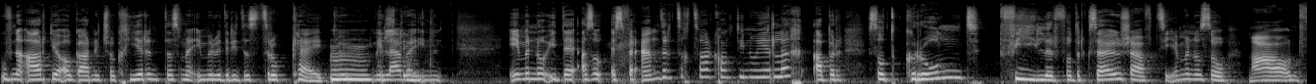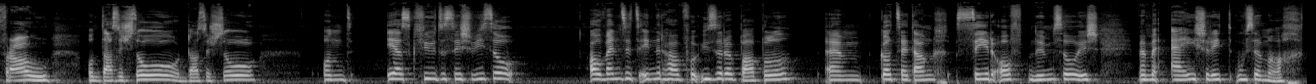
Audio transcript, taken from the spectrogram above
auf eine Art ja auch gar nicht schockierend, dass man immer wieder in das zurückgeht. Weil wir leben in, immer noch in der, also es verändert sich zwar kontinuierlich, aber so die Grundpfeiler von der Gesellschaft sind immer noch so Mann und Frau und das ist so und das ist so. Und ich habe das Gefühl, das ist wie so, auch wenn es jetzt innerhalb von unserer Bubble, ähm, Gott sei Dank, sehr oft nicht mehr so ist, wenn man einen Schritt raus macht,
